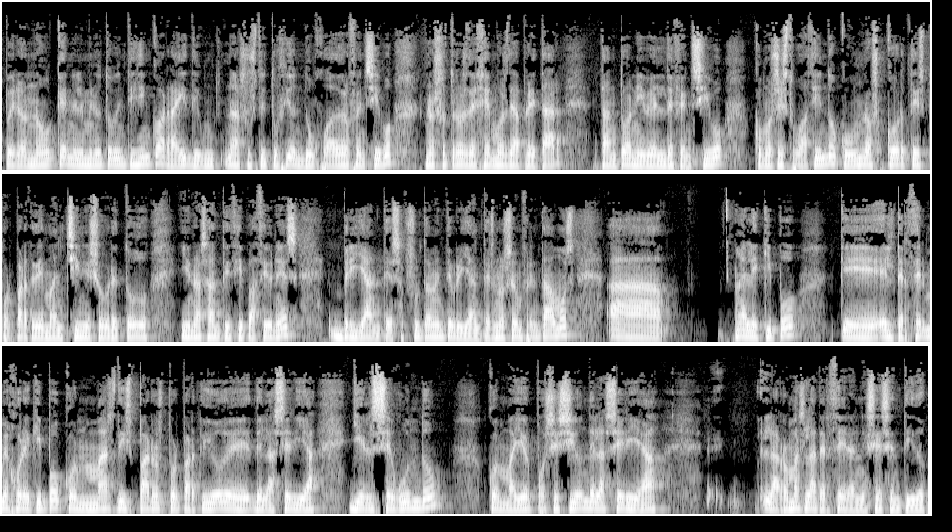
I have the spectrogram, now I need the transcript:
pero no que en el minuto 25, a raíz de una sustitución de un jugador ofensivo, nosotros dejemos de apretar tanto a nivel defensivo como se estuvo haciendo con unos cortes por parte de Mancini sobre todo y unas anticipaciones brillantes, absolutamente brillantes. Nos enfrentábamos a al equipo el tercer mejor equipo con más disparos por partido de, la Serie A y el segundo con mayor posesión de la Serie A la Roma es la tercera en ese sentido.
